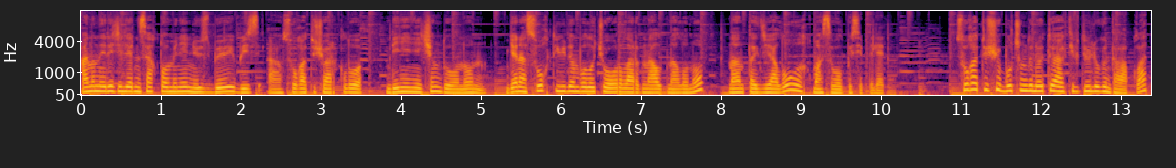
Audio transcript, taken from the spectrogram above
Анын эрежелерин сактоо менен үзбөй биз сууга түшүү аркылуу денени чыңдоонун жана суук тийүүдөн болуучу оорулардын алдын алууну натыйжалуу ыкмасы болуп эсептелет. Сууга түшүү булчуңдун өтө активдүүлүгүн талап кылат.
